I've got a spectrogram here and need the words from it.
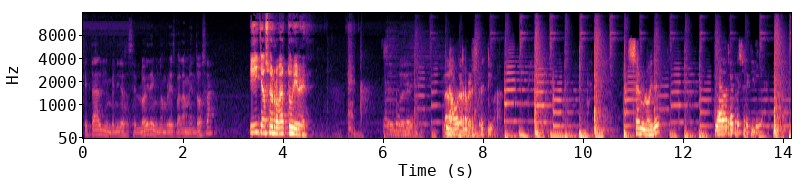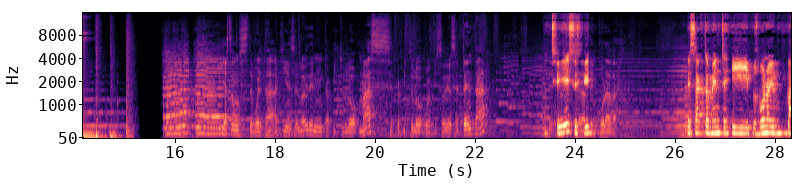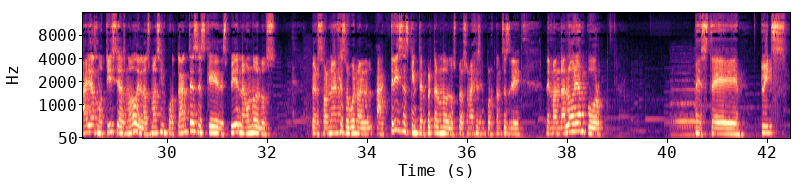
¿Qué tal? Bienvenidos a Celuloide. Mi nombre es Balán Mendoza. Y yo soy Roberto Uribe. Celuloide. La, otra, perspectiva. Celuloide. La, otra perspectiva. Y ya estamos de vuelta aquí en Celuloide en un capítulo más, el capítulo o episodio 70. De sí, sí, sí. temporada. Exactamente. Y pues bueno, hay varias noticias, ¿no? De las más importantes es que despiden a uno de los personajes, o bueno, a, actrices que interpretan uno de los personajes importantes de, de Mandalorian por este tweets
